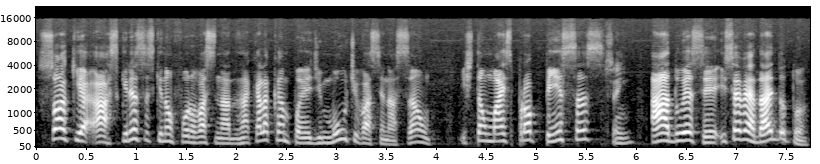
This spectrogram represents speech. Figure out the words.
Só que as crianças que não foram vacinadas naquela campanha de multivacinação estão mais propensas Sim. a adoecer. Isso é verdade, doutor?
